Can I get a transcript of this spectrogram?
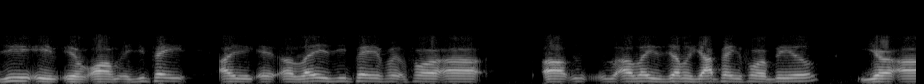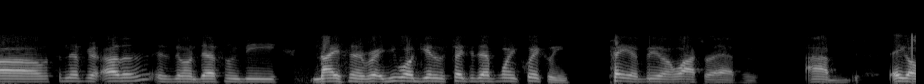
you if, if um if you pay uh, a ladies you pay for for uh uh uh ladies and gentlemen y'all paying for a bill, your uh significant other is going to definitely be nice and re- you want to get them straight to that point quickly. Pay a bill and watch what happens. I they gonna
